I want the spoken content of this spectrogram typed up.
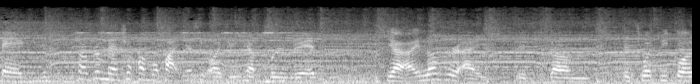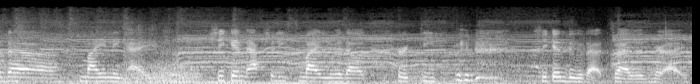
peg. Sobrang medyo kamukha niya si Audrey Hepburn rin. Yeah, I love her eyes. It's um, it's what we call the smiling eye. She can actually smile without her teeth. she can do that, smile with her eyes.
